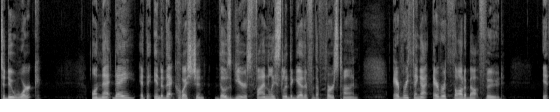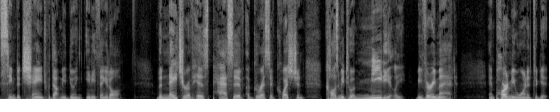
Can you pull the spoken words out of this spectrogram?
to do work. On that day, at the end of that question, those gears finally slid together for the first time. Everything I ever thought about food, it seemed to change without me doing anything at all. The nature of his passive aggressive question caused me to immediately be very mad, and part of me wanted to get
